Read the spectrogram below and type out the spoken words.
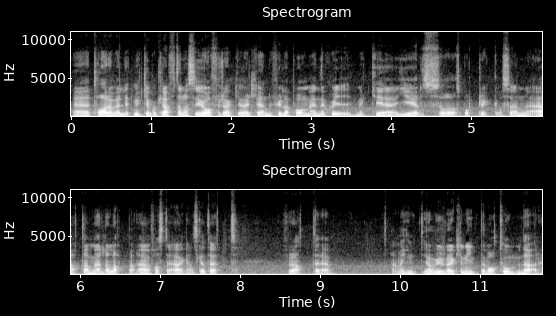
Eh, tar det väldigt mycket på krafterna så jag försöker verkligen fylla på med energi. Mycket gels och sportdryck och sen äta mellanloppen även fast det är ganska tätt. För att eh, jag vill verkligen inte vara tom där.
